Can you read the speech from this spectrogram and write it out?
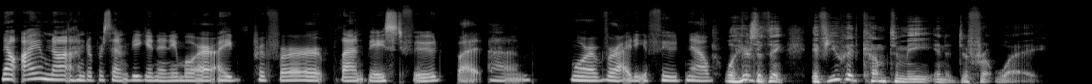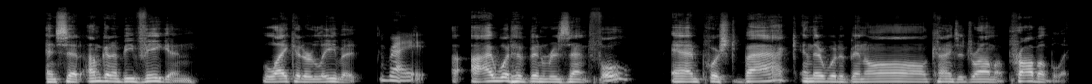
Now, I am not 100% vegan anymore. I prefer plant based food, but um, more variety of food now. Well, here's the thing if you had come to me in a different way and said, I'm going to be vegan, like it or leave it. Right. I would have been resentful and pushed back, and there would have been all kinds of drama, probably.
